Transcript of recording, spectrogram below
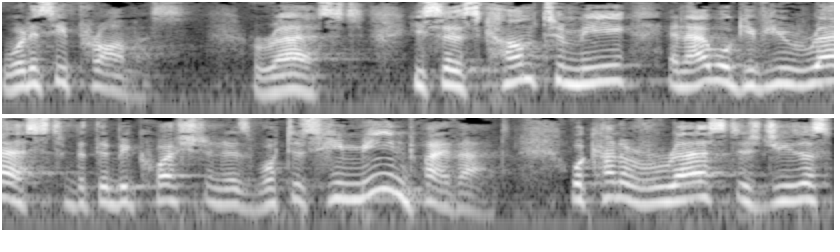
what does he promise? Rest. He says, Come to me and I will give you rest. But the big question is, what does he mean by that? What kind of rest is Jesus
